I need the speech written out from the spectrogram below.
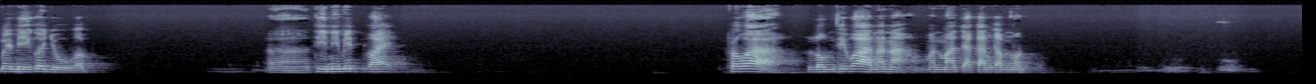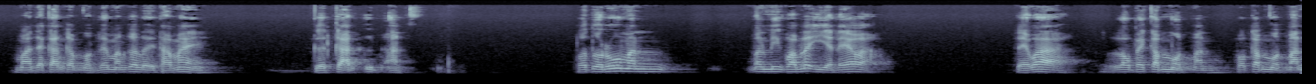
ไม่มีก็อยู่กับที่นิมิตไว้ เพราะว่าลมที่ว่านั่นอะ มันมาจากการกำหนด มาจากการกำหนดแล้วมันก็เลยทำให้เกิดการอึดอัด พอตัวรู้มันมันมีความละเอียดแล้วอะแต่ว่าเราไปกำหนดมัน พอกำหนดมัน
